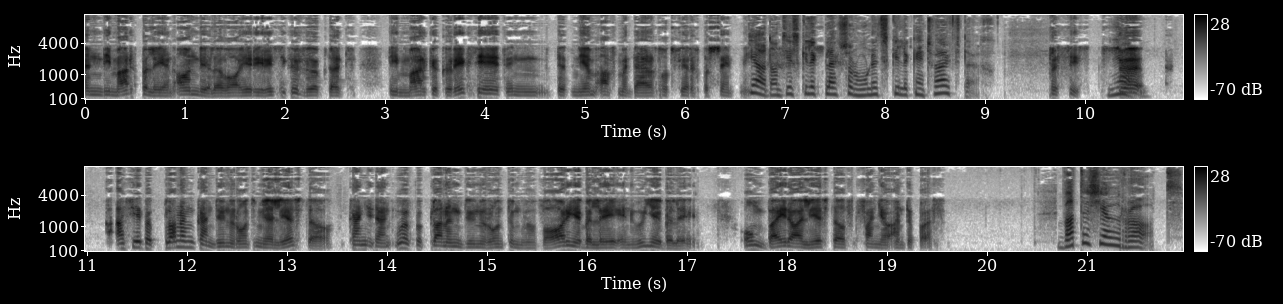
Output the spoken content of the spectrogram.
in die mark belê in aandele waar jy die risiko loop dat die mark 'n korreksie het en dit neem af met 30 tot 40% nie. Ja, dan jy skielik plek van 100 skielik net 50. Presies. So Ja. As jy beplanning kan doen rondom jou leefstyl, kan jy dan ook beplanning doen rondom waar jy belê en hoe jy belê om by daai leefstyl van jou aan te pas. Wat is jou raad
